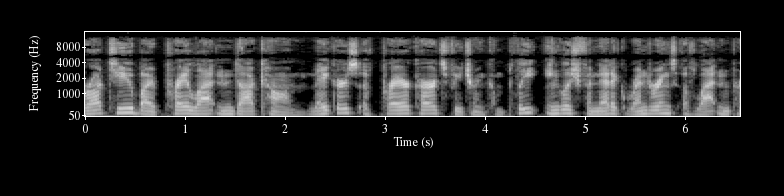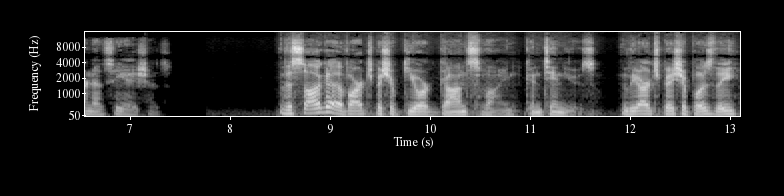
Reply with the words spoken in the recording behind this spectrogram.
Brought to you by PrayLatin.com, makers of prayer cards featuring complete English phonetic renderings of Latin pronunciations. The saga of Archbishop Georg Gänswein continues. The Archbishop was the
